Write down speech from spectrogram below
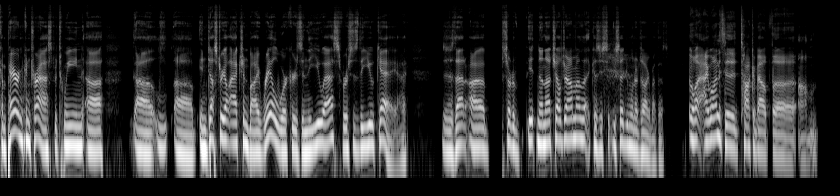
compare and contrast between uh, uh, industrial action by rail workers in the U.S. versus the UK. I, is that uh, sort of it in a nutshell, drama? Because you, you said you wanted to talk about this. Well, I wanted to talk about the um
